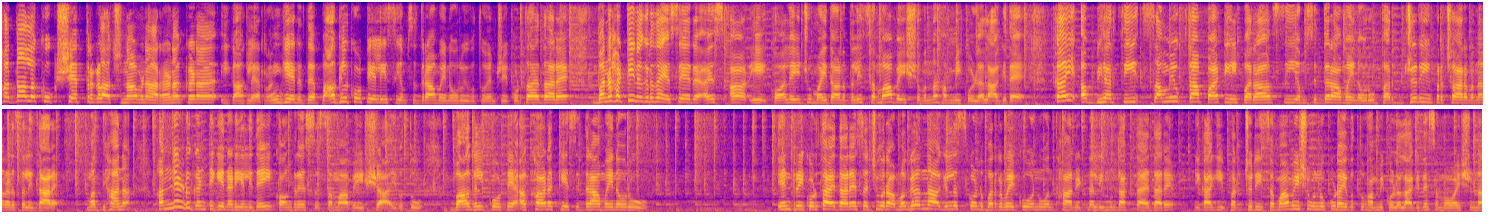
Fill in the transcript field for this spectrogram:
ಹದಿನಾಲ್ಕು ಕ್ಷೇತ್ರಗಳ ಚುನಾವಣಾ ರಣಕಣ ಈಗಾಗಲೇ ರಂಗೇರಿದೆ. ಬಾಗಲಕೋಟೆಯಲ್ಲಿ ಸಿಎಂ ಸಿದ್ದರಾಮಯ್ಯನವರು ಇವತ್ತು ಎಂಟ್ರಿ ಕೊಡ್ತಾ ಇದ್ದಾರೆ. ಬನಹಟ್ಟಿ ನಗರದ S S R A college ಮೈದಾನದಲ್ಲಿ ಸಮಾವೇಶವನ್ನು ಹಮ್ಮಿಕೊಳ್ಳಲಾಗಿದೆ. ಕೈ ಅಭ್ಯರ್ಥಿ ಸಂಯುಕ್ತ ಪಾಟೀಲ್ ಪರ ಸಿಎಂ ಸಿದ್ದರಾಮಯ್ಯನವರು ಭರ್ಜರಿ ಪ್ರಚಾರವನ್ನು ನಡೆಸಲಿದ್ದಾರೆ. ಮಧ್ಯಾಹ್ನ ಹನ್ನೆರಡು ಗಂಟೆಗೆ ನಡೆಯಲಿದೆ ಕಾಂಗ್ರೆಸ್ ಸಮಾವೇಶ. ಇವತ್ತು ಬಾಗಲಕೋಟೆ ಅಖಾಡಕ್ಕೆ ಸಿದ್ದರಾಮಯ್ಯನವರು ಎಂಟ್ರಿ ಕೊಡ್ತಾ ಇದ್ದಾರೆ. ಸಚಿವರ ಮಗಳನ್ನ ಗೆಲ್ಲಿಸ್ಕೊಂಡು ಬರಬೇಕು ಅನ್ನುವಂತಹ ನಿಟ್ಟಿನಲ್ಲಿ ಮುಂದಾಗ್ತಾ ಇದ್ದಾರೆ. ಹೀಗಾಗಿ ಭರ್ಜರಿ ಸಮಾವೇಶವನ್ನು ಕೂಡ ಇವತ್ತು ಹಮ್ಮಿಕೊಳ್ಳಲಾಗಿದೆ. ಸಮಾವೇಶನ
